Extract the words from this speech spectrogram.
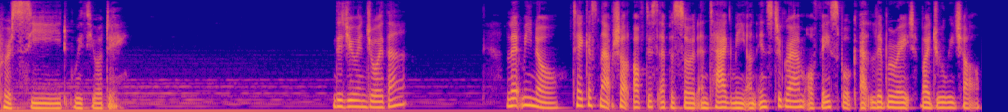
proceed with your day. Did you enjoy that? Let me know. Take a snapshot of this episode and tag me on Instagram or Facebook at Liberate by Julie Chao.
